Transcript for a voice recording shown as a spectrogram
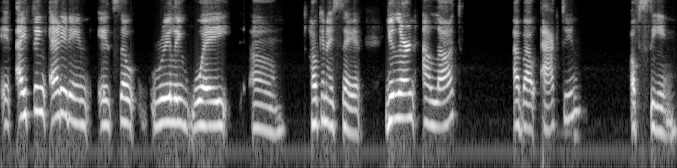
It, I think editing it's a really way. Um, how can I say it? You learn a lot about acting, of seeing,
